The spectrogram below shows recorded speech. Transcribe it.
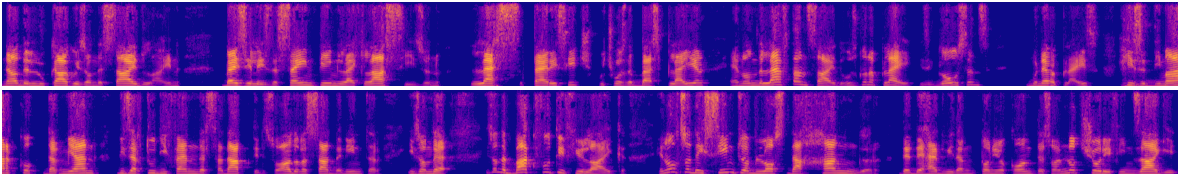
Now that Lukaku is on the sideline, basically it's the same team like last season, less Perisic, which was the best player. And on the left hand side, who's going to play? Is it Gosens? Who never plays. He's Di Marco, Darmian. These are two defenders adapted. So out of a sudden, Inter is on the is on the back foot, if you like. And also, they seem to have lost the hunger that they had with Antonio Conte. So I'm not sure if Inzaghi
